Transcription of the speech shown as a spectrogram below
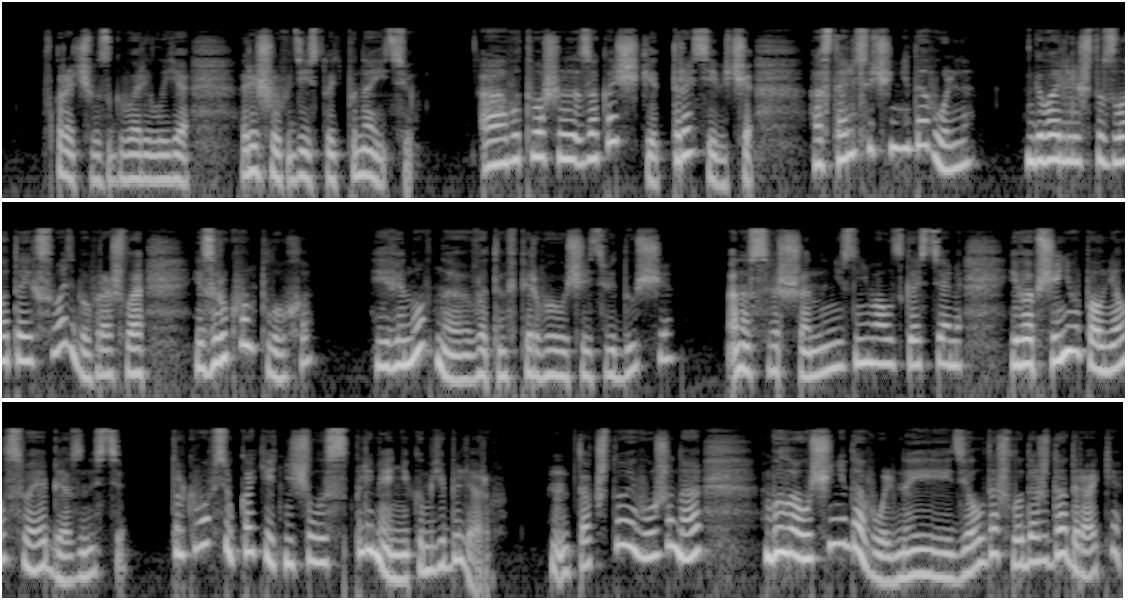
— вкратчиво заговорила я, решив действовать по наитию. «А вот ваши заказчики, Тарасевича, остались очень недовольны. Говорили, что золотая их свадьба прошла из рук вон плохо. И виновна в этом в первую очередь ведущая. Она совершенно не занималась гостями и вообще не выполняла свои обязанности. Только вовсю кокетничала с племянником юбиляров. Так что его жена была очень недовольна, и дело дошло даже до драки,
